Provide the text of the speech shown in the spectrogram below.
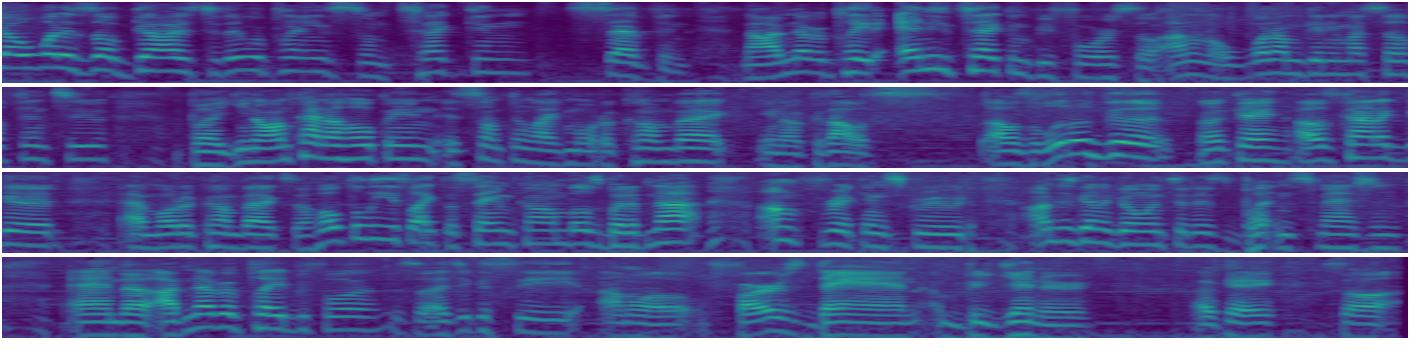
Yo, what is up guys? Today we're playing some Tekken 7. Now, I've never played any Tekken before, so I don't know what I'm getting myself into. But, you know, I'm kind of hoping it's something like Mortal Kombat, you know, because I was I was a little good, okay? I was kind of good at Mortal Kombat, so hopefully it's like the same combos, but if not, I'm freaking screwed. I'm just gonna go into this button smashing, and uh, I've never played before, so as you can see, I'm a first Dan beginner, okay? So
